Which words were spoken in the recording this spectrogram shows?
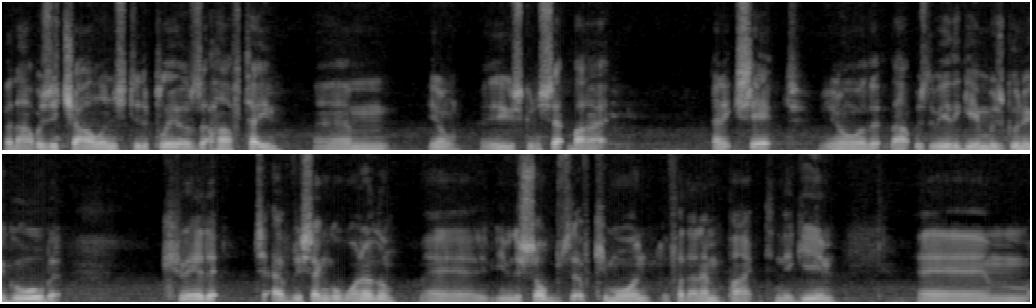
but that was a challenge to the players at half time. Um, you know, he was going to sit back and accept, you know, that that was the way the game was going to go. But credit to every single one of them. Uh, even the subs that have come on have had an impact in the game. Um,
